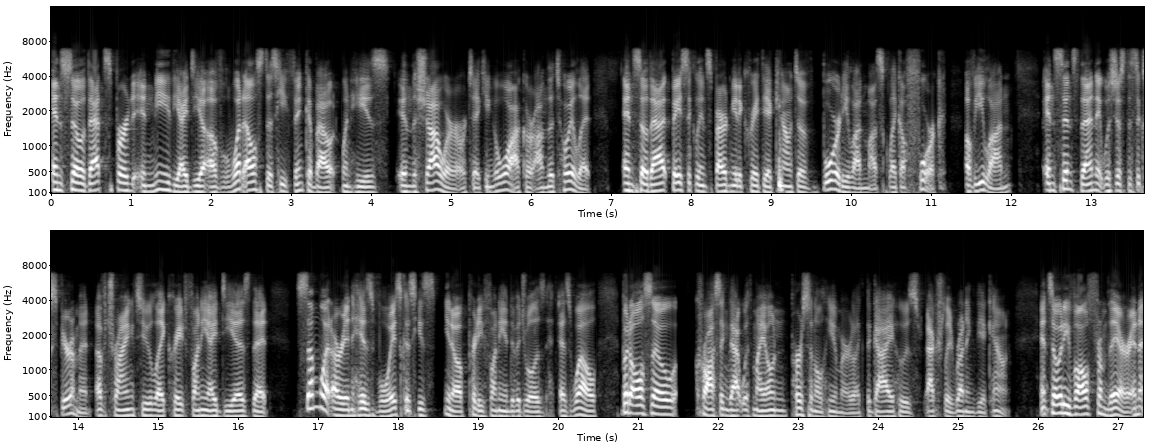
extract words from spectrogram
And so that spurred in me the idea of what else does he think about when he's in the shower or taking a walk or on the toilet? And so that basically inspired me to create the account of bored Elon Musk, like a fork of Elon. And since then, it was just this experiment of trying to like create funny ideas that somewhat are in his voice because he's you know a pretty funny individual as as well, but also crossing that with my own personal humor, like the guy who's actually running the account. And so it evolved from there. And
